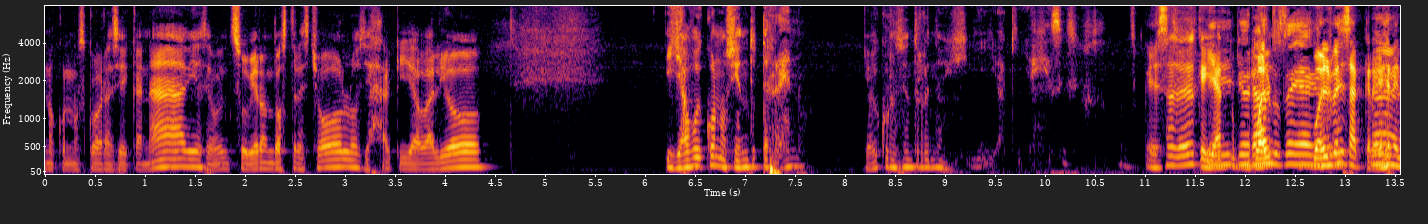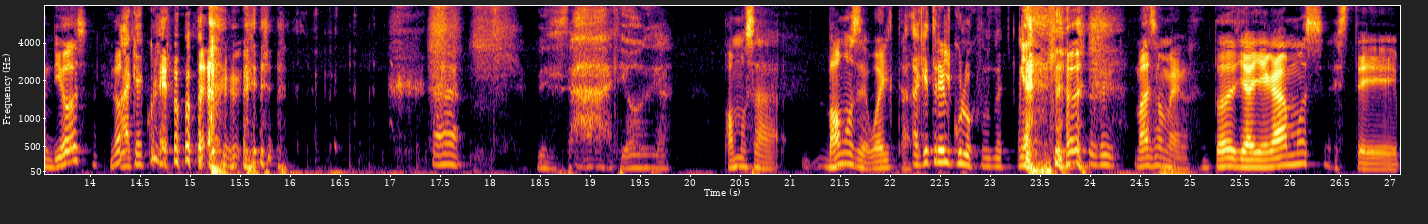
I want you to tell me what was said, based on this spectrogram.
no conozco ahora si hay a nadie. Se subieron dos, tres cholos, ya aquí ya valió. Y ya voy conociendo terreno. Ya voy un terreno y aquí es. es- Esas veces que ya vuel- vuelves a creer ajá. en Dios, ¿no? Ah, qué culero. Ah, Dices, ah, Dios, ya. Vamos a. Vamos de vuelta. aquí trae el culo. pues. Más o menos. Entonces ya llegamos. Este.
